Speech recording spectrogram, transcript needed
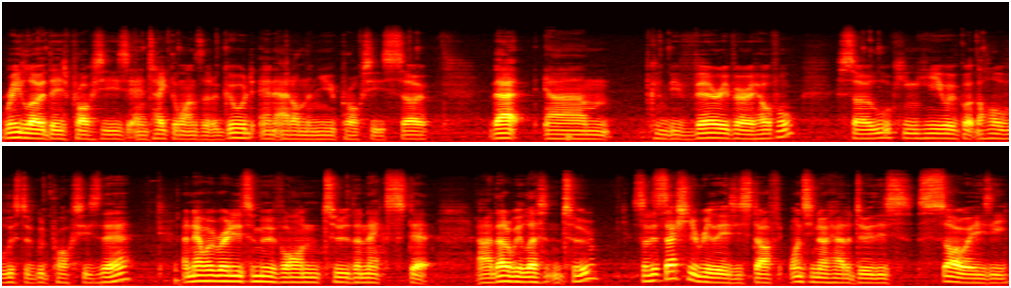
reload these proxies and take the ones that are good and add on the new proxies. So that um, can be very, very helpful. So looking here, we've got the whole list of good proxies there. And now we're ready to move on to the next step. Uh, that'll be lesson two. So this is actually really easy stuff. Once you know how to do this, so easy.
